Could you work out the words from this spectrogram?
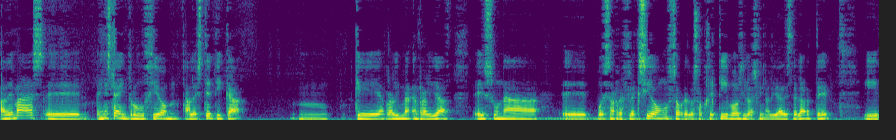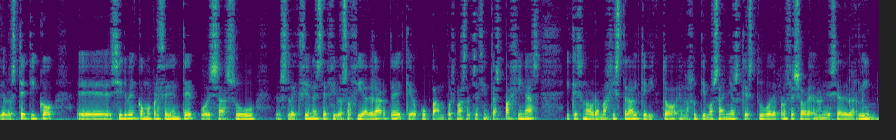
además, eh, en esta introducción a la estética, mm, que en, realidad es una eh, pues reflexión sobre los objetivos y las finalidades del arte y de lo estético, eh, sirven como precedente pues a sus lecciones de filosofía del arte que ocupan pues más de 800 páginas y que es una obra magistral que dictó en los últimos años que estuvo de profesor en la Universidad de Berlín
